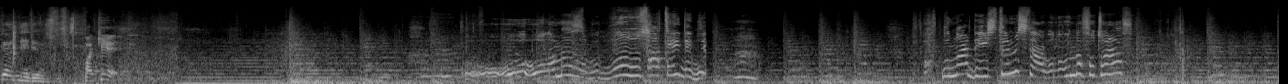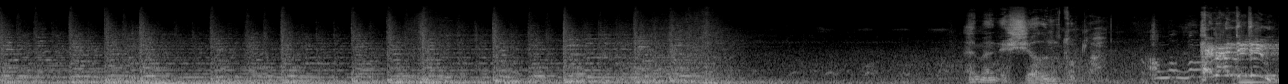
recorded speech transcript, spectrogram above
gönderiyoruz. Paket. Değiştirmişler bunu. Bunda fotoğraf. Hemen eşyalarını topla. Ama bu... Hemen dedim!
